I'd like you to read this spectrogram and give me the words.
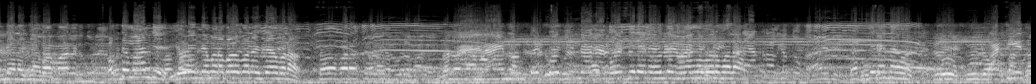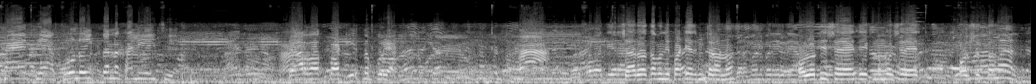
द्या जा म्हणा. फक्त मान दे एवढ्या द्या म्हणा नाही जा म्हणा सव्वा बाराच्या. नाही नाही, मग कट होतील दादा, कट मला. नाही. नाही. पाठी काय त्या तोंड ऐकताना खाली यायचे चार रात पाठी आहेत ना पुऱ्या. हा. चार दातामध्ये पाठी आहेत मित्रांनो. क्वालिटी शेळ्या आहेत एक नंबर शेळ्या आहेत. पाहू शकता. तर.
